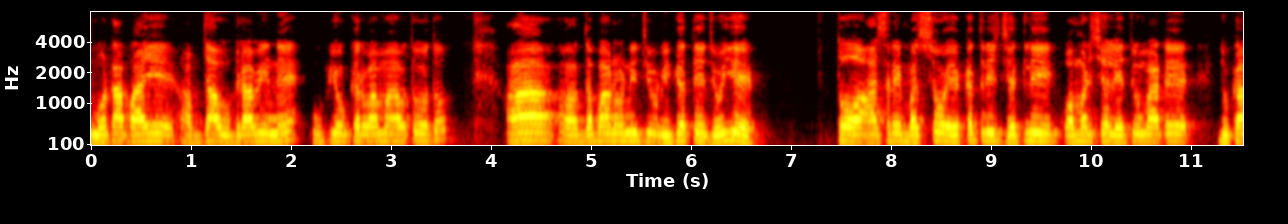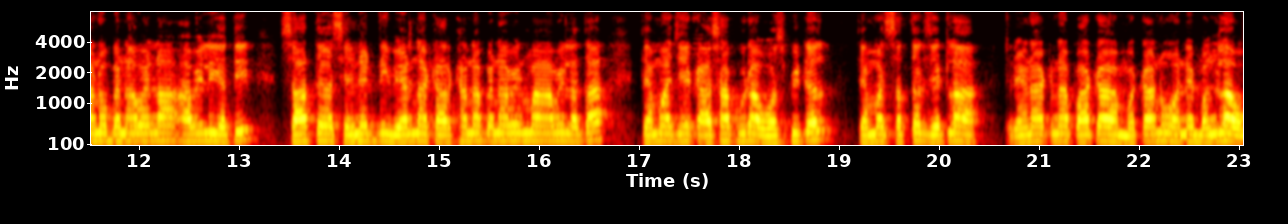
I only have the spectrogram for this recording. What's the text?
મોટા પાયે અબજા ઉઘરાવીને ઉપયોગ કરવામાં આવતો હતો. આ દબાણોની જો વિગતે જોઈએ તો આશરે બસો એકત્રીસ જેટલી કોમર્શિયલ હેતુ માટે દુકાનો બનાવેલા આવેલી હતી. સાત સેનેટની વેરના કારખાના બનાવવામાં આવેલ હતા. તેમજ એક આશાપુરા હોસ્પિટલ તેમજ સત્તર જેટલા રહેણાંકના પાકા મકાનો અને બંગલાઓ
